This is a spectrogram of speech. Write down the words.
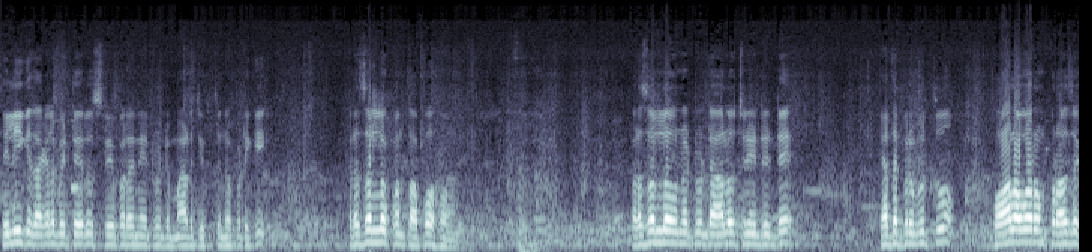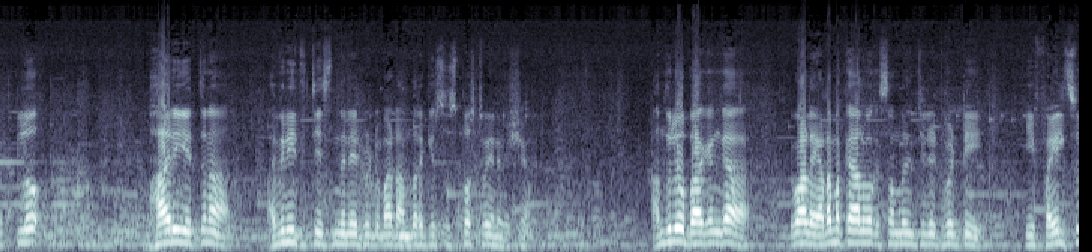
తెలియక తగలబెట్టారు స్వీపర్ అనేటువంటి మాట చెప్తున్నప్పటికీ ప్రజల్లో కొంత అపోహ ఉంది. ప్రజల్లో ఉన్నటువంటి ఆలోచన ఏంటంటే గత ప్రభుత్వం పోలవరం ప్రాజెక్టులో భారీ ఎత్తున అవినీతి చేసిందనేటువంటి మాట అందరికీ సుస్పష్టమైన విషయం. అందులో భాగంగా ఇవాళ ఎడమ కాలువకు సంబంధించినటువంటి ఈ ఫైల్స్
